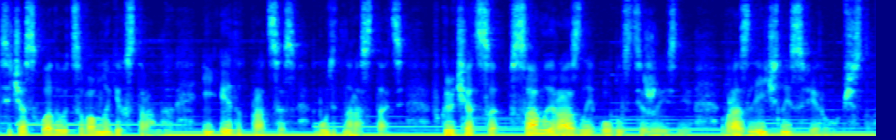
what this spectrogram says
сейчас складываются во многих странах, и этот процесс будет нарастать, включаться в самые разные области жизни, в различные сферы общества.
